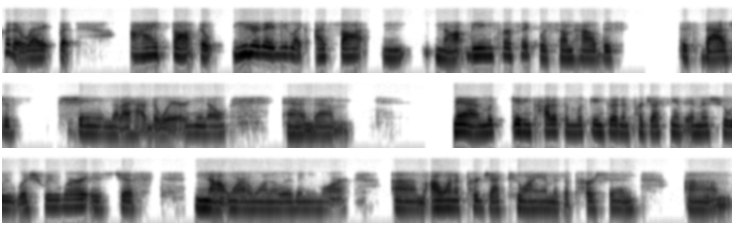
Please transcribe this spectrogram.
coulda, right? But I thought that, you know what I mean? Like, I thought n- not being perfect was somehow this this badge of shame that I had to wear, you know. And um, man, look, getting caught up in looking good and projecting an image who we wish we were is just not where I want to live anymore. Um, I want to project who I am as a person, um,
